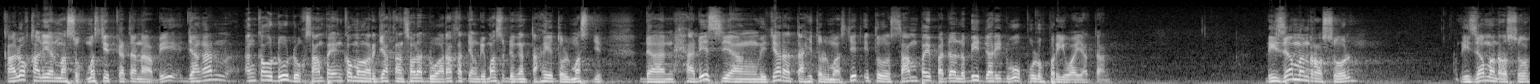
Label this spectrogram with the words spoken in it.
Kalau kalian masuk masjid kata Nabi, jangan engkau duduk sampai engkau mengerjakan salat dua rakaat yang dimaksud dengan tahiyatul masjid. Dan hadis yang bicara tahiyatul masjid itu sampai pada lebih dari 20 periwayatan. Di zaman Rasul, di zaman Rasul,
